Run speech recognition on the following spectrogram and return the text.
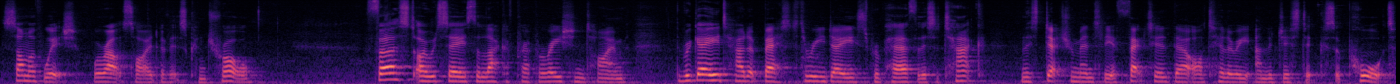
some of which were outside of its control. First, I would say is the lack of preparation time. The brigade had at best three days to prepare for this attack, and this detrimentally affected their artillery and logistic support.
